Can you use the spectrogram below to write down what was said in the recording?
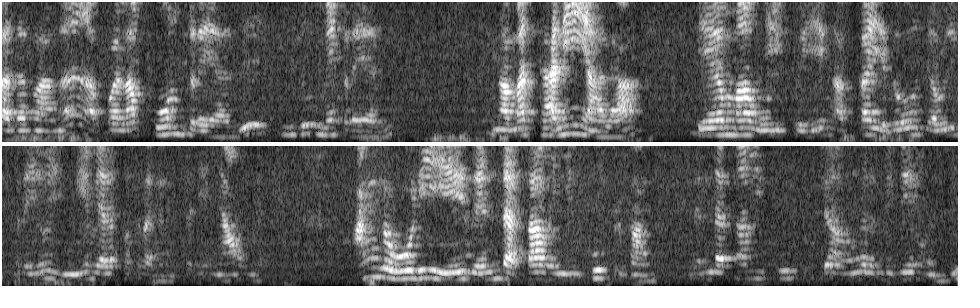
கதறாங்க. அப்போல்லாம் ஃபோன் கிடையாது இதுவுமே கிடையாது. எங்கள் அம்மா தனி ஆளாக வேகமாக ஓடி போய் எங்கள் அக்கா ஏதோ ஜவுளி கடையோ எங்கேயோ வேலை பார்க்குறாங்க எனக்கு சரியாக ஞாபகம் இல்லை. அங்கே ஓடி ரெண்டு அக்காவையும் கூப்பிட்ருக்காங்க ரெண்டு அக்காவையும் கூப்பிட்டு அவங்க ரெண்டு பேரும் வந்து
